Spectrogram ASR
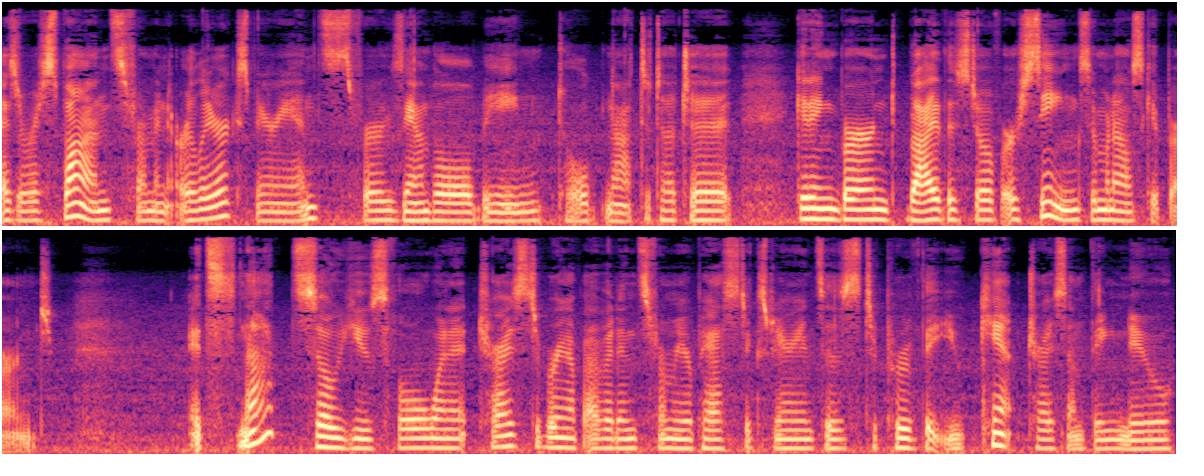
as a response from an earlier experience, for example, being told not to touch it, getting burned by the stove, or seeing someone else get burned. It's not so useful when it tries to bring up evidence from your past experiences to prove that you can't try something new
